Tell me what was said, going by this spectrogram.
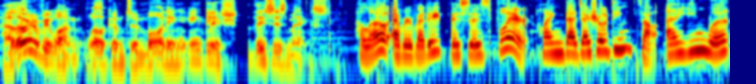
Hello, everyone. Welcome to Morning English. This is Max. Hello, everybody. This is Blair. 欢迎大家收听早安英文。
